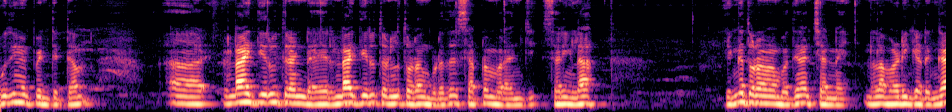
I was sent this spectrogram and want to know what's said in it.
புதுமை பெண் திட்டம் ரெண்டாயிரத்தி இருபத்தி ரெண்டு ரெண்டாயிரத்தி இருபத்தி ரெண்டில் தொடங்கப்பட்டது செப்டம்பர் அஞ்சு. சரிங்களா? எங்கே தொடங்கினோம் பார்த்தீங்கன்னா சென்னை. நல்லா மறுபடியும் கேட்டுங்க.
